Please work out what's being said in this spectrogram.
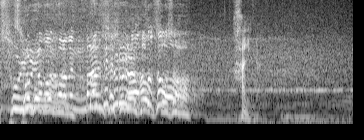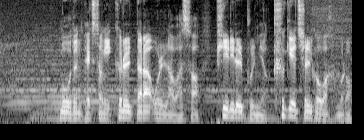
솔로몬 왕은 만세수를 하옵소서. 하니라 모든 백성이 그를 따라 올라와서 피리를 불며 크게 즐거워하므로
